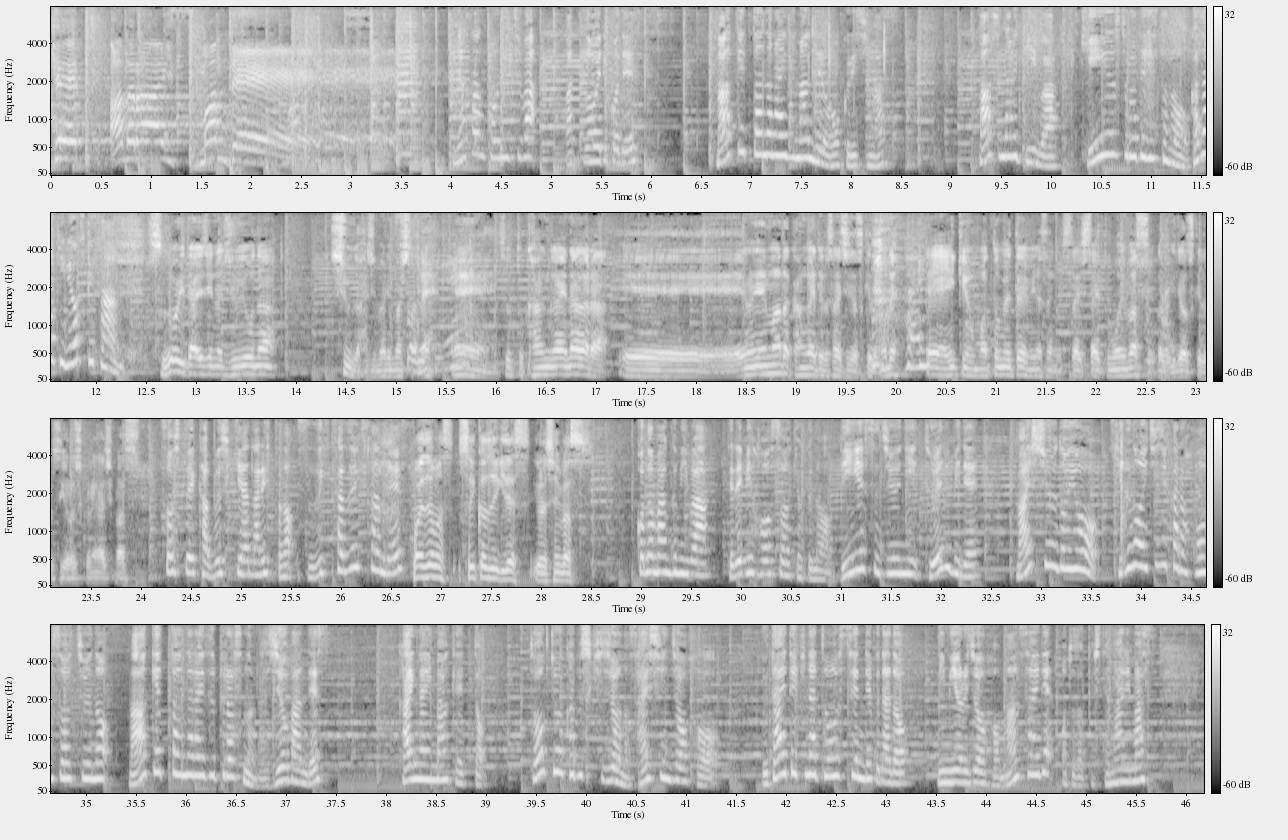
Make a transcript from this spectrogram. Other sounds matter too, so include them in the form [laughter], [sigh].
ーケットアナライズマンデー皆さんこんにちは松尾英里子ですマーケットアナライズマンデーをお送りしますパーソナリティは金融ストラテジストの岡崎良介さんすごい大事な重要な週が始まりましたね。ねえー、ちょっと考えながら、えー、まだ考えてる最中ですけどもね、[laughs] はい、えー、意見をまとめて皆さんにお伝えしたいと思います。岡崎良介です。よろしくお願いします。そして株式アナリストの鈴木一之さんです。おはようございます。鈴木和之です。よろしくお願いします。この番組はテレビ放送局の BS12-12 で毎週土曜昼の1時から放送中のマーケットアナライズプラスのラジオ版です。海外マーケット、東京株式市場の最新情報、具体的な投資戦略など耳寄り情報満載でお届けしてまいります。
